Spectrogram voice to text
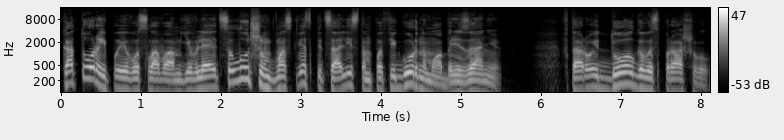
который, по его словам, является лучшим в Москве специалистом по фигурному обрезанию. Второй долго выспрашивал,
